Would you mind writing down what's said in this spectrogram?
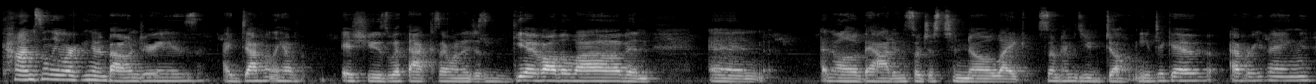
constantly working on boundaries. I definitely have issues with that because I want to just give all the love and and and all of that. And so just to know like sometimes you don't need to give everything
